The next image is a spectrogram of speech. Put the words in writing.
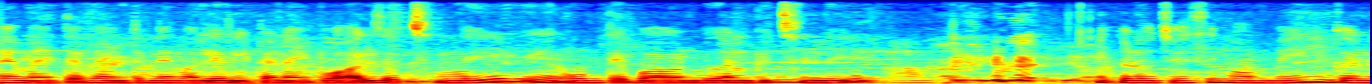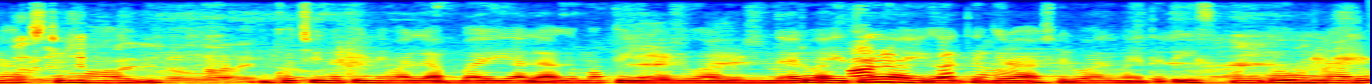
మేమైతే వెంటనే మళ్ళీ రిటర్న్ అయిపోవాల్సి వచ్చింది. ఉంటే బాగుండు అనిపించింది. ఇక్కడ వచ్చేసి మమ్మీ ఇంకా నెక్స్ట్ మా ఇంకో చిన్న పిన్ని వాళ్ళ అబ్బాయి అలాగే మా పిల్లలు అందరూ అయితే అయ్యగారి దగ్గర ఆశీర్వాదం అయితే తీసుకుంటూ ఉన్నారు.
